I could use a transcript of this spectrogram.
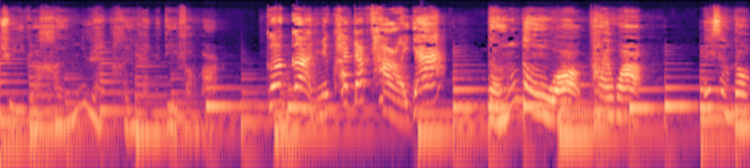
去一个很远很远的地方玩。哥哥，你快点跑呀！等等我，开花！没想到，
